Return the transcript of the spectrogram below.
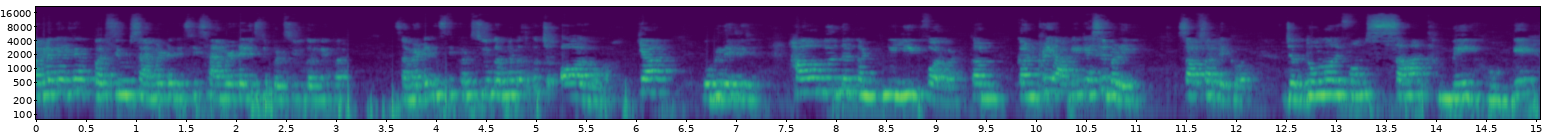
अगला कहते हैं? परस्यूड साइमल्टेनियसली साइमल्टेनियसली परस्यू करने पर। साइमल्टेनियसली परस्यू करने पर तो कुछ और होगा। क्या? वो भी देख लीजिए। How will the country lead forward country आगे कैसे बढ़ेगी? साफ़ साफ़ लिखो जब दोनों रिफॉर्म साथ में होंगे,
